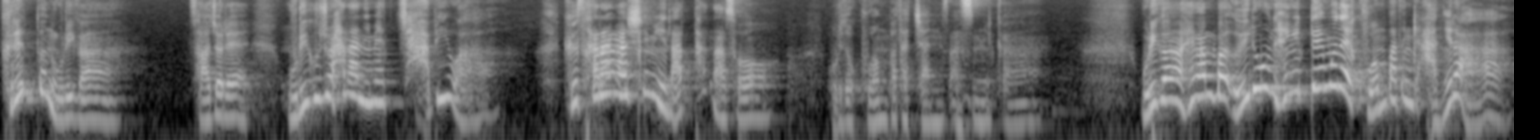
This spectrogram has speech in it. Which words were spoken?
그랬던 우리가 4절에 우리 구주 하나님의 자비와 그 사랑하심이 나타나서 우리도 구원받았지 않- 않습니까? 우리가 행한 바 의로운 행위 때문에 구원받은 게 아니라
